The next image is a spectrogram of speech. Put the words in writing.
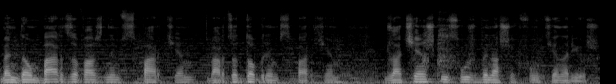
Będą bardzo ważnym wsparciem, bardzo dobrym wsparciem dla ciężkiej służby naszych funkcjonariuszy.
